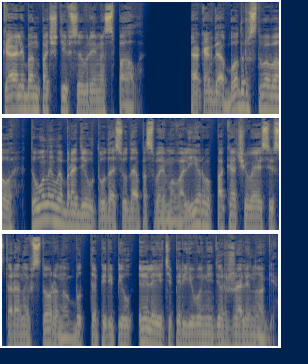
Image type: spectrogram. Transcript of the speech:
Калибан почти все время спал. А когда бодрствовал, то уныло бродил туда-сюда по своему вольеру, покачиваясь из стороны в сторону, будто перепил Эля, и теперь его не держали ноги.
